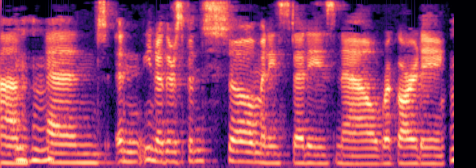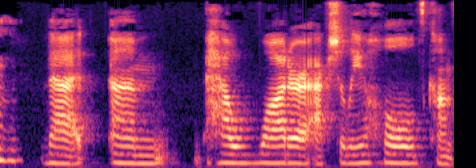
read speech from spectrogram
Um, mm-hmm. and and you know there's been so many studies now regarding mm-hmm. that um, how water actually holds con-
